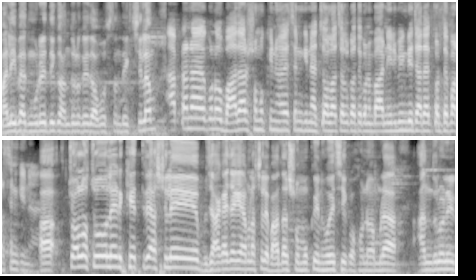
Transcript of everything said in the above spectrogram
মালিবাগ মোড়ের দিকে আন্দোলনকারীদের অবস্থান দেখছিলাম। আপনারা কোনো বাধার সম্মুখীন হয়েছেন কিনা চলাচল করতে কোনো বা নির্বিঘ্নে যাতায়াত করতে পারছেন কিনা? চলাচলের ক্ষেত্রে আসলে জায়গায় জায়গায় আমরা আসলে বাধার সম্মুখীন হয়েছি কখনো আমরা আন্দোলনের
